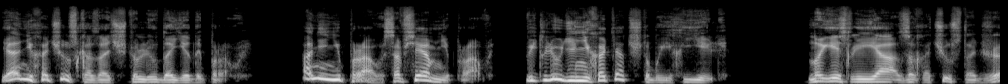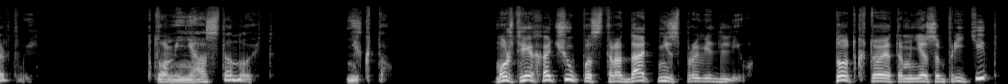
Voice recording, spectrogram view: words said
Я не хочу сказать, что людоеды правы. Они не правы, совсем не правы. Ведь люди не хотят, чтобы их ели. Но если я захочу стать жертвой, кто меня остановит? Никто. Может, я хочу пострадать несправедливо. Тот, кто это мне запретит,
